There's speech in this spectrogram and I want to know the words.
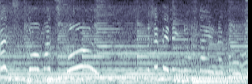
That's too much cold! Kasi tinignan tayo nagkuha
